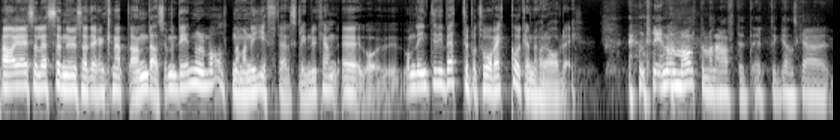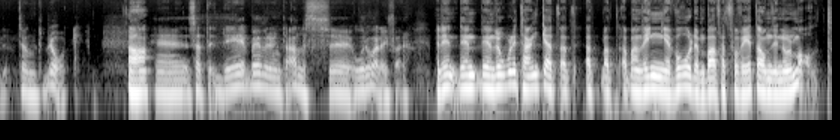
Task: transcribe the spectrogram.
Ja, jag är så ledsen nu så att jag kan knappt andas. Men det är normalt när man är gift, älskling. Du kan, eh, om det inte blir bättre på två veckor kan du höra av dig. Det är normalt när man har haft ett, ett ganska tungt bråk. Ja, Eh, så det behöver du inte alls eh, oroa dig för. men det är, det är, en, det är en rolig tanke att, att, att, att, att man ringer vården bara för att få veta om det är normalt.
